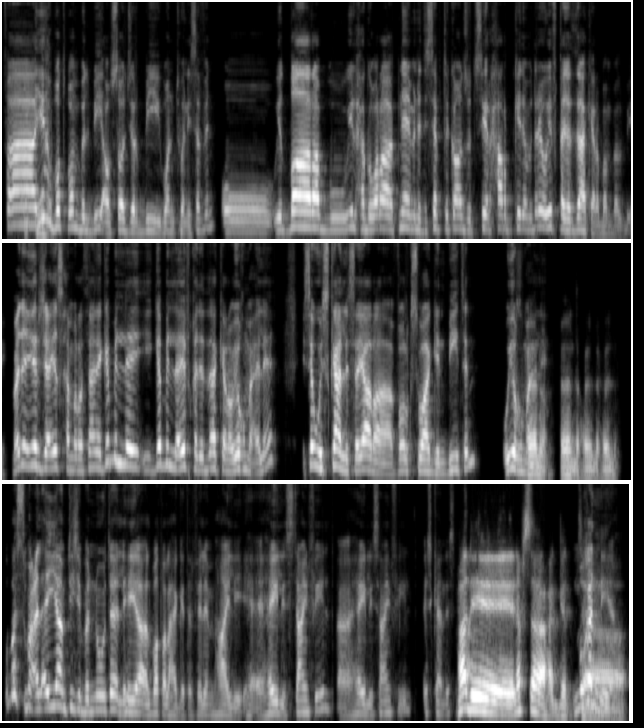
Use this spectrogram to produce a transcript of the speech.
فيهبط بامبل بي أو soldier B 127 ويتضارب ويلحقوا وراه اثنين من الديسبتيكونز وتصير حرب كذا مدري ويفقد الذاكرة بامبل بي بعدين يرجع يصحى مرة ثانية قبل لا قبل لا يفقد الذاكرة ويغمى عليه يسوي scan لسيارة فولكس واجن بيتل ويغمى عليه. حلو حلو حلو حلو. وبس مع الأيام تيجي بنوتة اللي هي البطلة حقت الفيلم هايلي هيلي ستاينفيلد آه هيلي ستاينفيلد إيش كان اسمها؟ هذه نفسها حقت مغنية. آه،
